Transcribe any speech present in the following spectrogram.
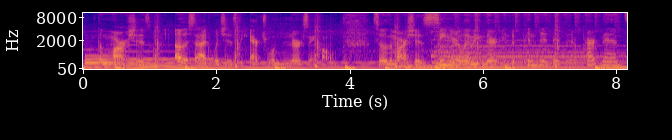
the marshes on the other side, which is the actual nursing home. So the marshes senior living, they're independent, they have their apartments,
